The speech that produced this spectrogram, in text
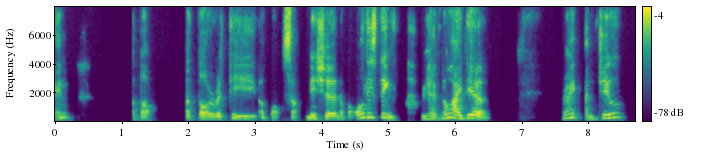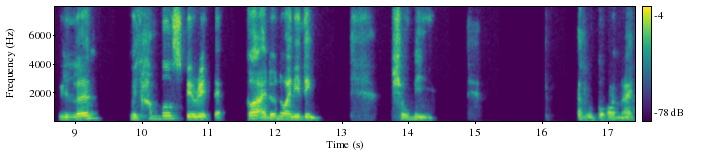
And about authority, about submission, about all these things. We have no idea, right? Until we learn with humble spirit that God, I don't know anything. Show me. I will go on, right?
